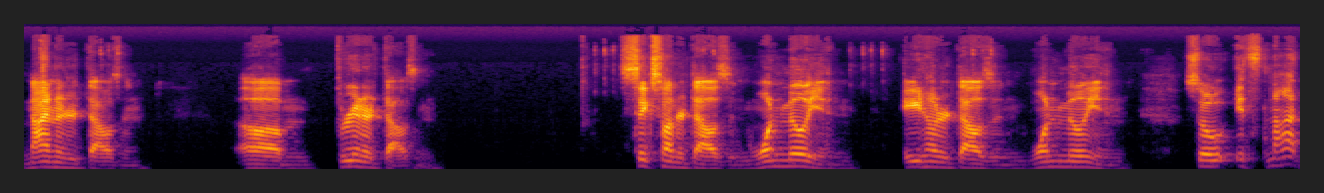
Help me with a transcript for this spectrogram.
900,000, um, 300,000, 600,000, 1 million, 800,000, 1 million. So it's not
